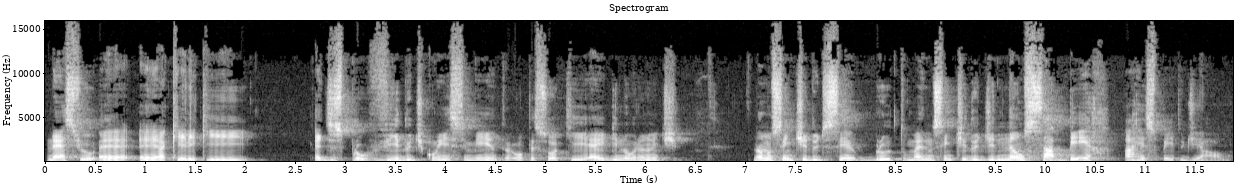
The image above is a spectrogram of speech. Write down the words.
Nécio é, é aquele que é desprovido de conhecimento, é uma pessoa que é ignorante. Não no sentido de ser bruto, mas no sentido de não saber a respeito de algo.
